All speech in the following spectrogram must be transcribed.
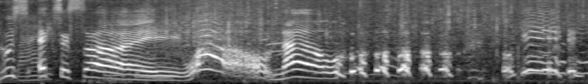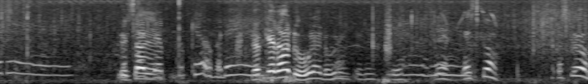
good Biking. exercise. Wow, now. okay. Rồi sao vậy? Được cái over there. Rồi cái đó đủ rồi, đủ rồi. Yeah, yeah, let's go. Let's go.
